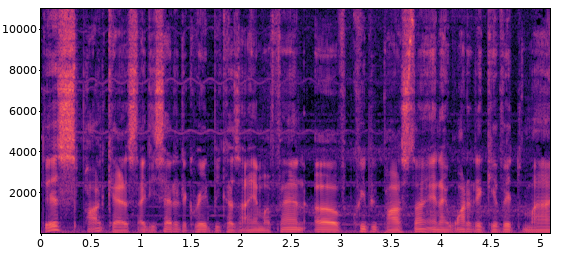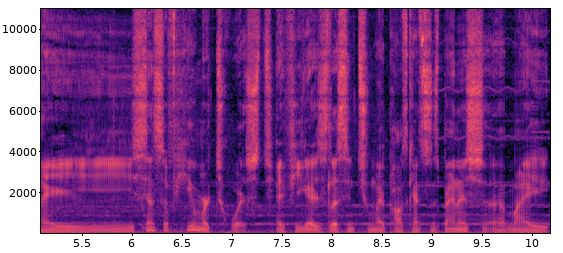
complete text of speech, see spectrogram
This podcast I decided to create because I am a fan of creepypasta and I wanted to give it my sense of humor twist. If you guys listen to my podcast in Spanish, uh, my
